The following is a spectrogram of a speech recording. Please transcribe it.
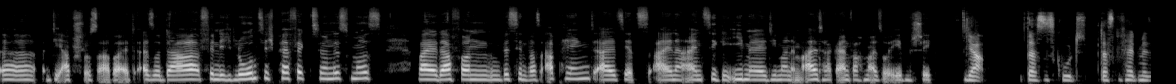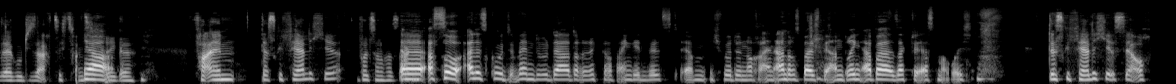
äh, die Abschlussarbeit. Also da finde ich, lohnt sich Perfektionismus, weil davon ein bisschen was abhängt, als jetzt eine einzige E-Mail, die man im Alltag einfach mal so eben schickt. Ja, das ist gut. Das gefällt mir sehr gut, diese 80-20-Regel. Ja. Vor allem das Gefährliche, wolltest du noch was sagen? Äh, ach so, alles gut, wenn du da direkt drauf eingehen willst. Ähm, ich würde noch ein anderes Beispiel anbringen, aber sag du erst mal ruhig. Das Gefährliche ist ja auch,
